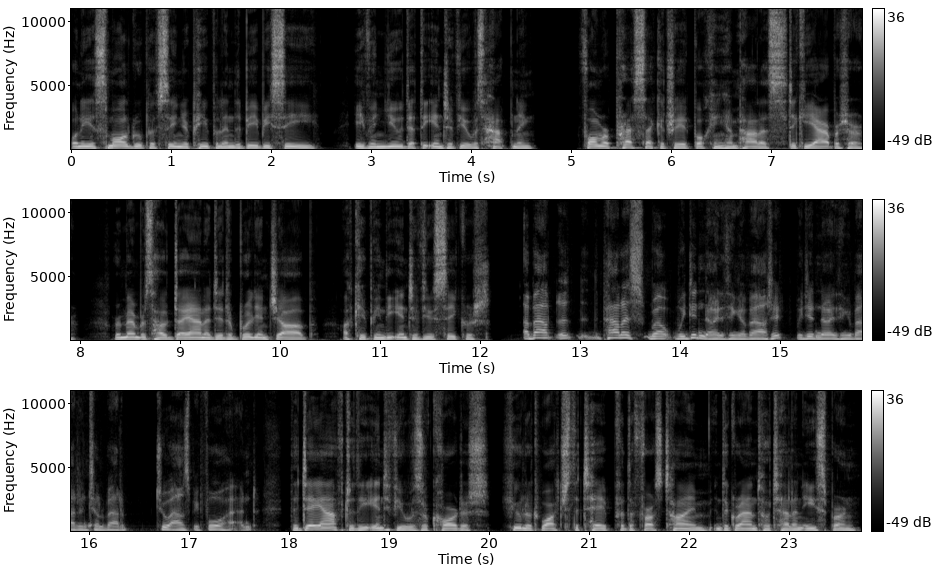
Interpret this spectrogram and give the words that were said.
Only a small group of senior people in the BBC even knew that the interview was happening. Former press secretary at Buckingham Palace, Dickie Arbiter, remembers how Diana did a brilliant job of keeping the interview secret. About uh, the, the palace, well, we didn't know anything about it. We didn't know anything about it until about two hours beforehand. The day after the interview was recorded, Hewlett watched the tape for the first time in the Grand Hotel in Eastbourne.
